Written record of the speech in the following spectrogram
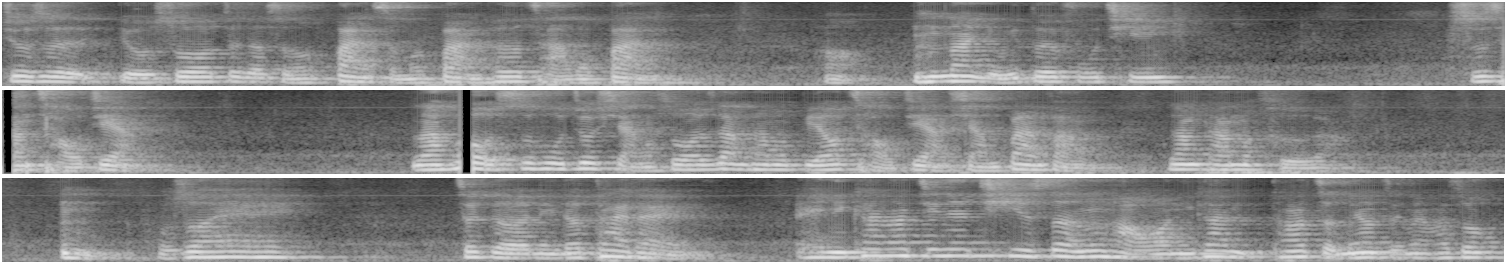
就是有说这个什么伴什么伴喝茶的伴，啊，那有一对夫妻时常吵架，然后师傅就想说让他们不要吵架，想办法让他们和啊。嗯我说哎，这个你的太太，哎，你看她今天气色很好啊，你看她怎么样怎么样？他说，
